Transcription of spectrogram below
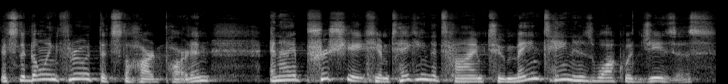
It's the going through it that's the hard part. And and i appreciate him taking the time to maintain his walk with jesus.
